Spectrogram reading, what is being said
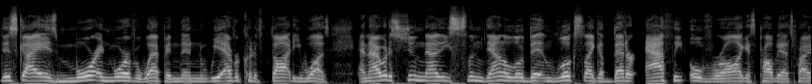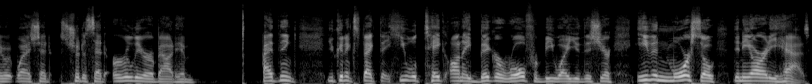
this guy is more and more of a weapon than we ever could have thought he was. And I would assume now that he's slimmed down a little bit and looks like a better athlete overall. I guess probably that's probably what I should should have said earlier about him I think you can expect that he will take on a bigger role for BYU this year, even more so than he already has.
